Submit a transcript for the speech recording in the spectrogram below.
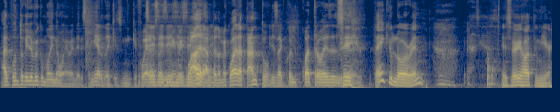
al punto que yo fui como, "Di, no voy a vender esta mierda, y que ni que fuera. Sí, o sea, sí, sí, me, cuadra, sí, sí. pero no me cuadra tanto. Y le sacó el cuatro veces. Sí. Thank you, Lauren. Gracias. It's very hot in here.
